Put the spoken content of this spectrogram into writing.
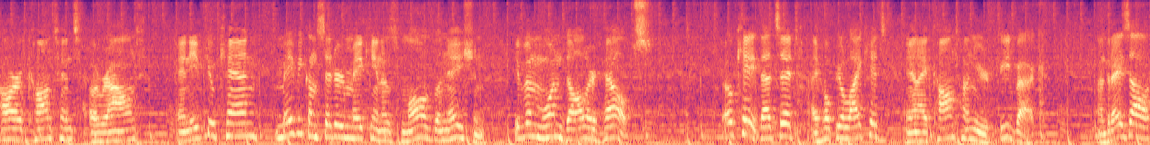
our content around, and if you can, maybe consider making a small donation. Even $1 helps. Okay, that's it. I hope you like it, and I count on your feedback. Andre's out.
